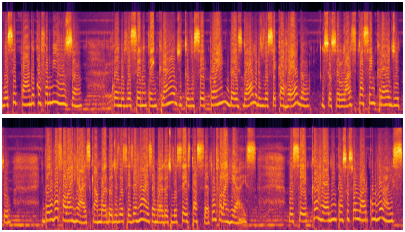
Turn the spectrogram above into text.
você paga conforme usa. Quando você não tem crédito, você põe 10 dólares, você carrega o seu celular, você está sem crédito. Então eu vou falar em reais, que a moeda de vocês é reais, a moeda de vocês está certo. Vamos falar em reais. Você carrega então seu celular com reais.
